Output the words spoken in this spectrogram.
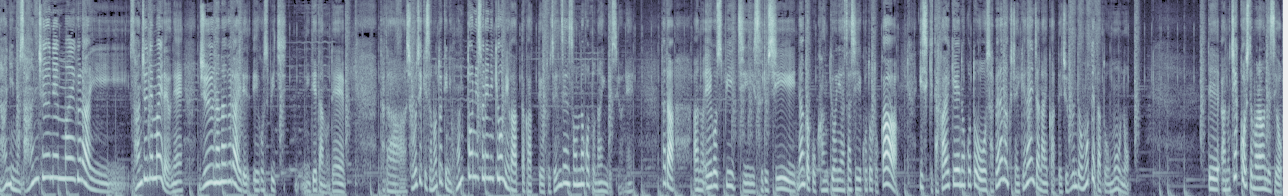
何も30年前ぐらい30年前だよね17ぐらいで英語スピーチに出たのでただ正直その時に本当にそれに興味があったかっていうと全然そんなことないんですよね。ただあの英語スピーチするしなんかこう環境に優しいこととか意識高い系のことを喋らなくちゃいけないんじゃないかって自分で思ってたと思うの。であのチェックをしてもらうんですよ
